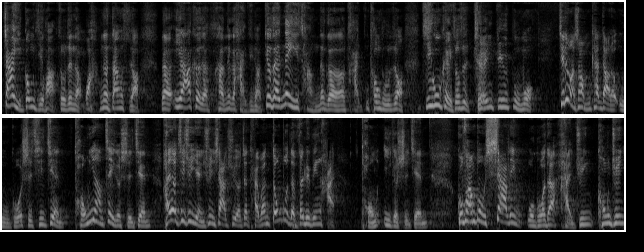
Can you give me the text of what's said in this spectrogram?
加以攻击的话，说真的，哇，那当时啊，那伊拉克的那个海军啊，就在那一场那个海冲突之中，几乎可以说是全军覆没。今天晚上我们看到了五国十七舰，同样这个时间还要继续演训下去哦，在台湾东部的菲律宾海，同一个时间，国防部下令我国的海军、空军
